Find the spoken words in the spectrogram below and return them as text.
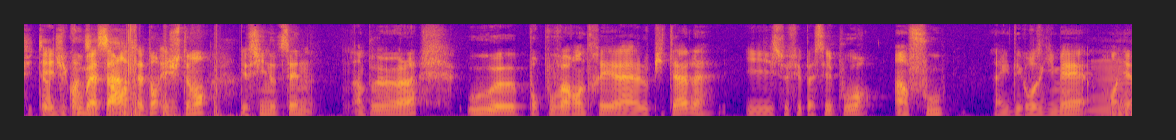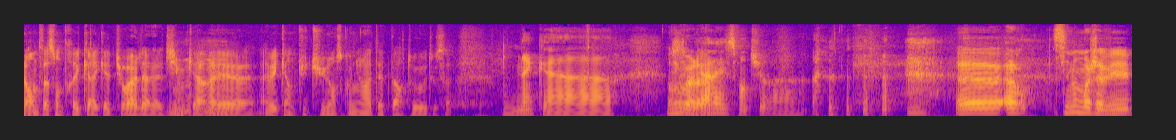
Putain, et du coup, bah, ça rentre là-dedans. Et justement, il y a aussi une autre scène, un peu, voilà, où euh, pour pouvoir entrer à l'hôpital, il se fait passer pour un fou, avec des grosses guillemets, en Mhm. allant de façon très caricaturale à la Jim Mhm. Carrey, euh, avec un tutu en se cognant la tête partout, tout ça. D'accord. Donc voilà. Ventura. Euh, alors, sinon, moi j'avais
